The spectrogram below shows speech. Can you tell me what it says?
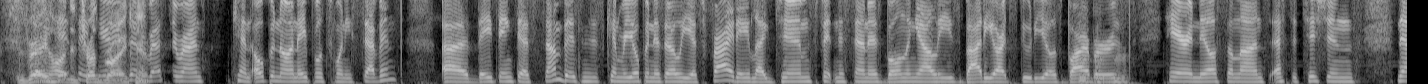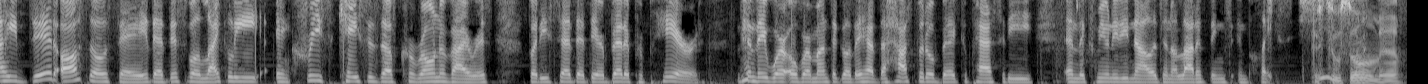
It's very so hard to trust bars Brian and Kemp. restaurants can open on April 27th. Uh, they think that some businesses can reopen as early as Friday, like gyms, fitness centers, bowling alleys, body art studios, barbers, hair and nail salons, estheticians. Now, he did also say that this will likely increase cases of coronavirus, but he said that they're better prepared than they were over a month ago. They have the hospital bed capacity and the community knowledge and a lot of things in place. It's too soon, man.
